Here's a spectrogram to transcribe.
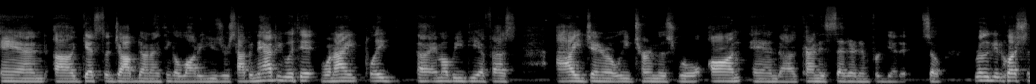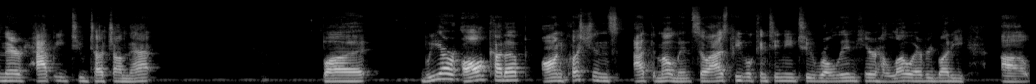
and uh, gets the job done. I think a lot of users have been happy with it. When I played uh, MLB DFS, I generally turn this rule on and uh, kind of set it and forget it. So really good question there. Happy to touch on that. But we are all caught up on questions at the moment. So as people continue to roll in here, hello everybody. Uh,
